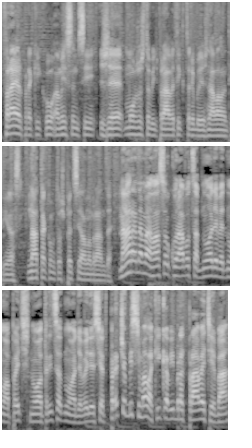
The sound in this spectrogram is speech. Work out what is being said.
frajer pre Kiku a myslím si, že môžeš to byť práve ty, ktorý budeš na Valentína na takomto špeciálnom rande. Nahraj nám aj hlasovku na WhatsApp 0905 030 090. Prečo by si mala Kika vybrať práve teba?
